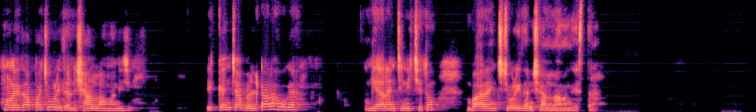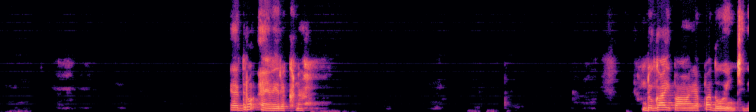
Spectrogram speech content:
ਹੁਣ ਇਹਦਾ ਆਪਾਂ ਝੋਲੀ ਦਾ ਨਿਸ਼ਾਨ ਲਾਵਾਂਗੇ ਜੀ। 1 ਇੰਚਾ ਬੈਲਟ ਵਾਲਾ ਹੋ ਗਿਆ। 11 ਇੰਚ ਨੀਚੇ ਤੋਂ 12 ਇੰਚ ਝੋਲੀ ਦਾ ਨਿਸ਼ਾਨ ਲਾਵਾਂਗੇ ਇਸ ਤਰ੍ਹਾਂ। ਇਧਰੋਂ ਐਵੇਂ ਰੱਖਣਾ। ਡੁੰਗਾਈ ਪਾਵਾਂਗੇ ਆਪਾਂ 2 ਇੰਚ ਦੀ।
